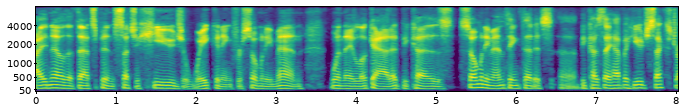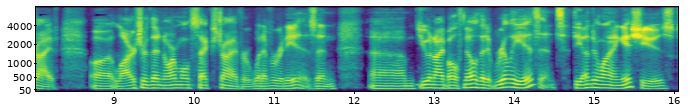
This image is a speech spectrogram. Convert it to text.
I know that that's been such a huge awakening for so many men when they look at it because so many men think that it's uh, because they have a huge sex drive, uh, larger than normal sex drive, or whatever it is. And um, you and I both know that it really isn't. The underlying issues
